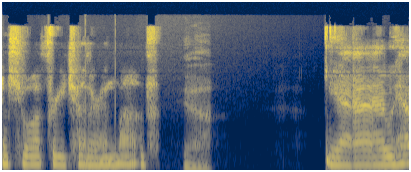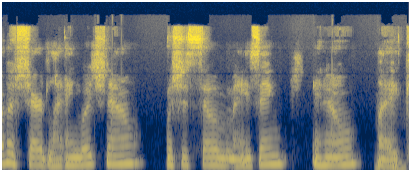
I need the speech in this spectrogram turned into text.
and show up for each other in love. Yeah. Yeah, we have a shared language now, which is so amazing, you know, Mm-hmm. like,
